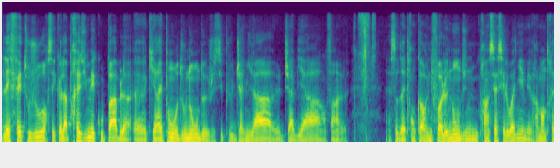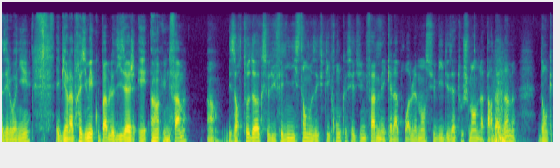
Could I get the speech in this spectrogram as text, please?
L'effet toujours, c'est que la présumée coupable euh, qui répond au doux nom de, je sais plus, Jamila, euh, Jabia, enfin, euh, ça doit être encore une fois le nom d'une princesse éloignée, mais vraiment très éloignée, eh bien la présumée coupable, disais-je, est un, une femme. Hein. Les orthodoxes du féministan nous expliqueront que c'est une femme, mais qu'elle a probablement subi des attouchements de la part d'un homme, donc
